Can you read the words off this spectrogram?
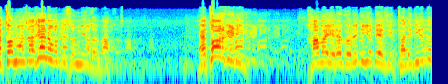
এত মজা কেন করবে শুনি ওদের ভাত? এতর গেড়ি খাবাই রে গরে দিয়ে দে, জিত ফালি দিয়ে দে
